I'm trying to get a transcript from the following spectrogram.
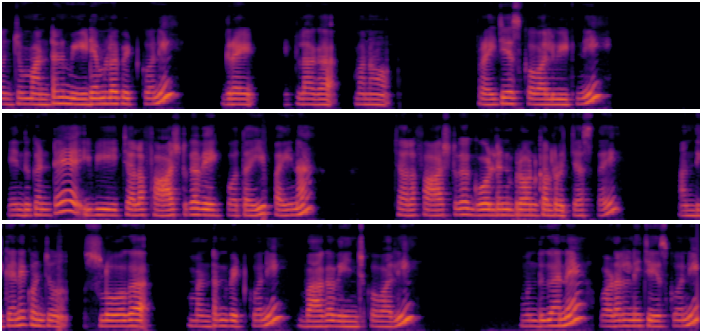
కొంచెం మంటను మీడియంలో పెట్టుకొని గ్రై ఇట్లాగా మనం ఫ్రై చేసుకోవాలి వీటిని. ఎందుకంటే ఇవి చాలా ఫాస్ట్గా వేగిపోతాయి. పైన చాలా ఫాస్ట్గా గోల్డెన్ బ్రౌన్ కలర్ వచ్చేస్తాయి. అందుకనే కొంచెం స్లోగా మంటను పెట్టుకొని బాగా వేయించుకోవాలి. ముందుగానే వడల్ని చేసుకొని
